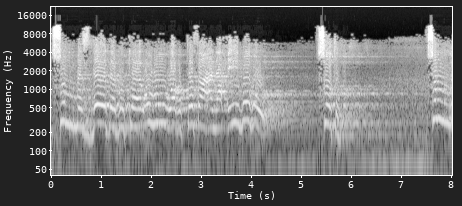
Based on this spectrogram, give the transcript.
ثم ازداد بكاؤه وارتفع نحيبه. صوته. ثم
